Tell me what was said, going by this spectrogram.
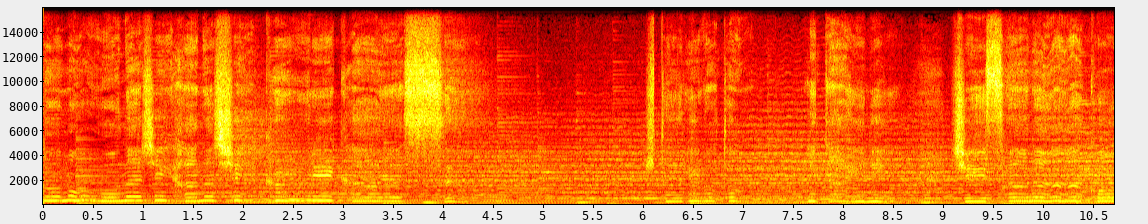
度も同じ話繰り返す。独り言みたいに小さな声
